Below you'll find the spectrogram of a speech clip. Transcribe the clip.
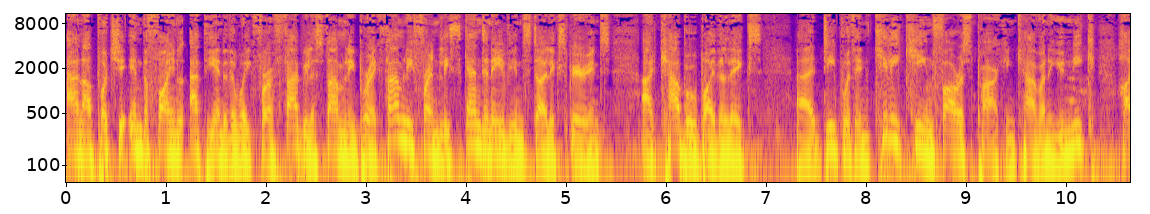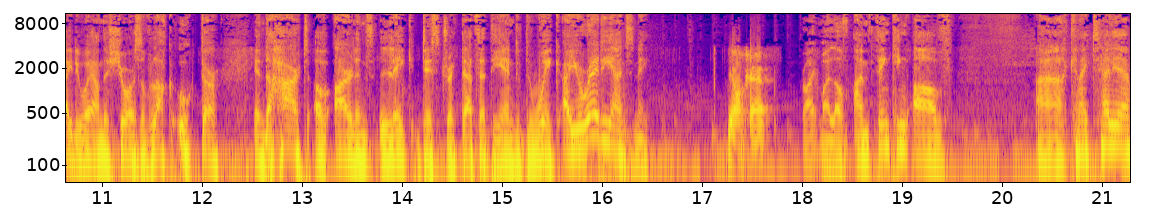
and I'll put you in the final at the end of the week for a fabulous family break, family-friendly Scandinavian style experience at Cabu by the Lakes, uh, deep within Killykeen Forest Park in Cavan, a unique hideaway on the shores of Lough Oughter in the heart of Ireland's Lake District. That's at the end of the week. Are you ready, Anthony? Okay. Right, my love. I'm thinking of. Uh, can I tell you?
